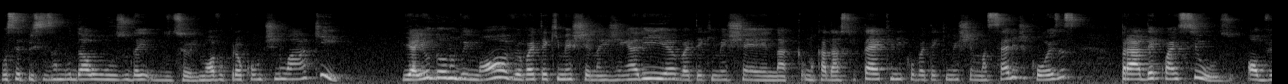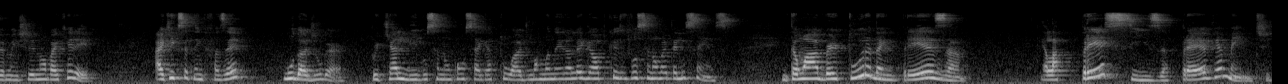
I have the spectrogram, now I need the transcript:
você precisa mudar o uso do seu imóvel para eu continuar aqui. E aí o dono do imóvel vai ter que mexer na engenharia, vai ter que mexer na, no cadastro técnico, vai ter que mexer uma série de coisas para adequar esse uso. Obviamente ele não vai querer. Aí o que, que você tem que fazer? Mudar de lugar. Porque ali você não consegue atuar de uma maneira legal porque você não vai ter licença. Então a abertura da empresa, ela precisa previamente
